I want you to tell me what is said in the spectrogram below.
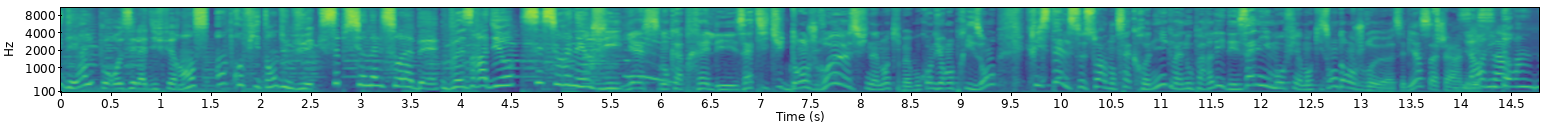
idéal pour oser la différence en profitant d'une vue exceptionnelle sur la baie. Buzz Radio, c'est sur énergie. Yes, donc après les attitudes dangereuses finalement qui peuvent vous conduire en prison, Christelle ce soir dans sa chronique va nous parler des animaux finalement qui sont dangereux. C'est bien ça, cher ami L'ornithorynque.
